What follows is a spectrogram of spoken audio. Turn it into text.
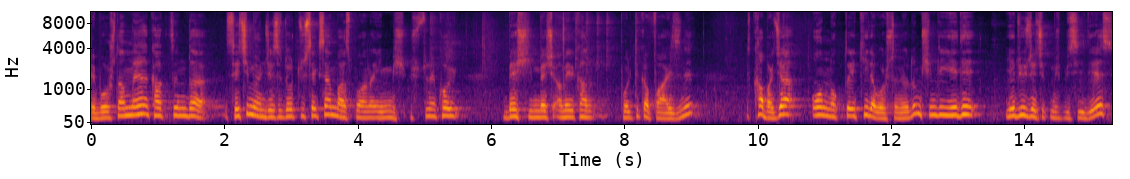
E borçlanmaya kalktığımda seçim öncesi 480 bas puana inmiş üstüne koy 5.25 Amerikan politika faizini kabaca 10.2 ile borçlanıyordum. Şimdi 7 700'e çıkmış bir CDS.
